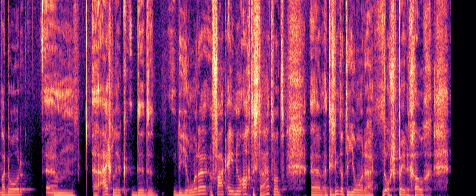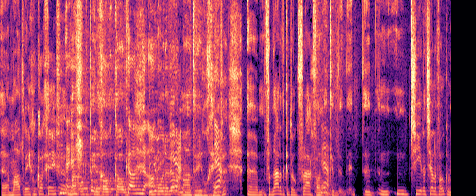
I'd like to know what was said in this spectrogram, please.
waardoor um, uh, eigenlijk de, de, de jongeren vaak 1-0 achter staat. Want uh, het is niet dat de jongeren de orthopedagoog uh, een maatregel kan geven. Nee. Maar de orthopedagoog kan, kan de, de, jongeren wel ja. een maatregel geven. Ja. Um, vandaar dat ik het ook vraag van... Ja. Ik, zie je dat zelf ook?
